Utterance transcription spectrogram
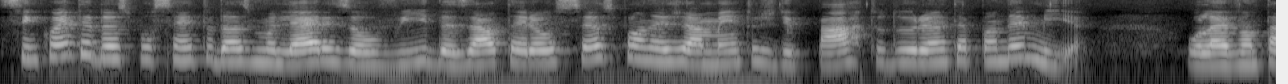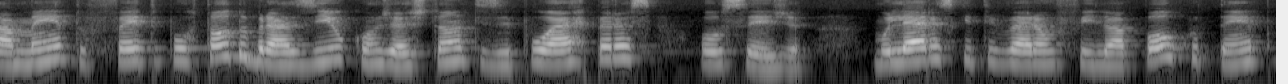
52% das mulheres ouvidas alterou seus planejamentos de parto durante a pandemia. O levantamento, feito por todo o Brasil com gestantes e puérperas, ou seja, mulheres que tiveram filho há pouco tempo,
